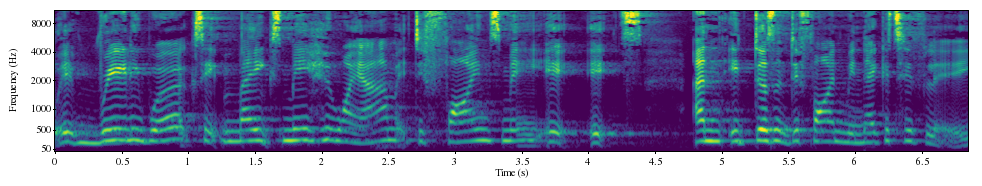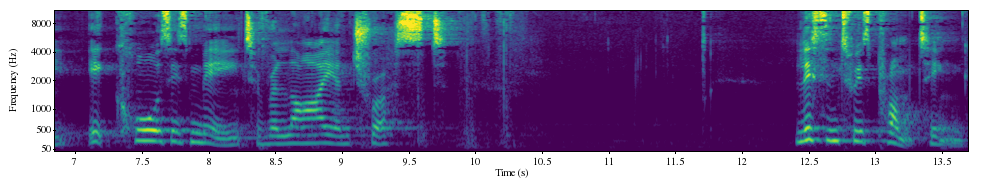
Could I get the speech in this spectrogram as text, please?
it really works. It makes me who I am. It defines me. It, it's, and it doesn't define me negatively. It causes me to rely and trust. Listen to his prompting.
